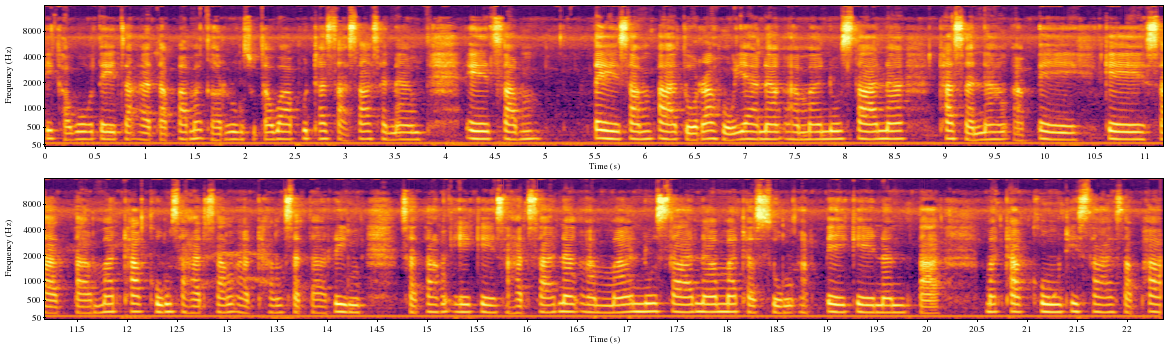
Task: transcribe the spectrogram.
พิขโวเตจะอัตตปามะกะรุงสุตวาพุทธศาสาสนัง เอสัมเตสัมปาตุระหูยานางอามานุสานาทัสนางอเปเกสัตตามัททักคุงสหัสสังอัดทังสัตตาริง สตังเอเกสหัสสานางอามานุสานามัทสุงอเปเกนันตา มัทคุงทิสาสภา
